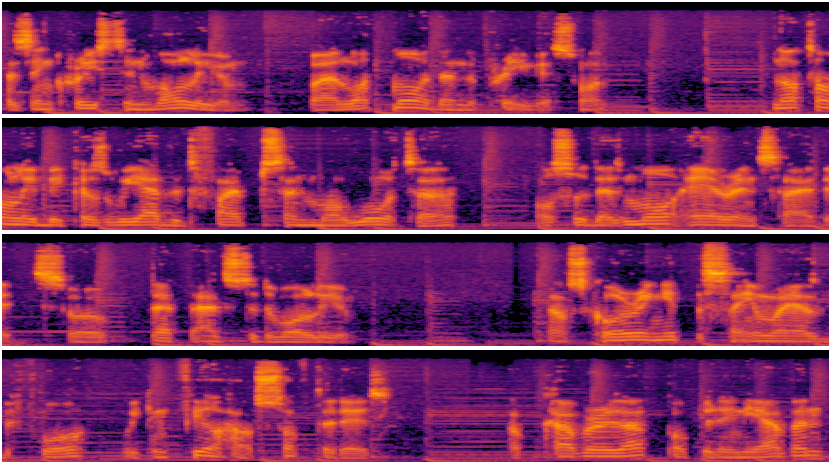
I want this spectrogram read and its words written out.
has increased in volume by a lot more than the previous one. Not only because we added 5% more water, also there's more air inside it, so that adds to the volume. Now scoring it the same way as before, we can feel how soft it is. I'll cover it up, pop it in the oven.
